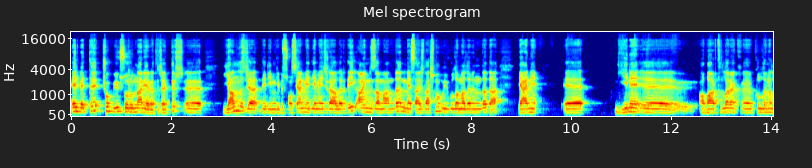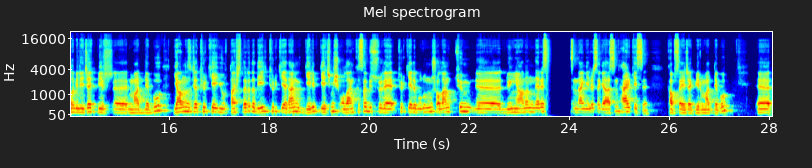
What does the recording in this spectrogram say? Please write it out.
elbette çok büyük sorunlar yaratacaktır. E, yalnızca dediğim gibi sosyal medya mecraları değil, aynı zamanda mesajlaşma uygulamalarında da yani e, yine e, abartılarak e, kullanılabilecek bir e, madde bu. Yalnızca Türkiye yurttaşları da değil, Türkiye'den gelip geçmiş olan, kısa bir süre Türkiye'de bulunmuş olan tüm e, dünyanın neresinden gelirse gelsin herkesi kapsayacak bir madde bu. E,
